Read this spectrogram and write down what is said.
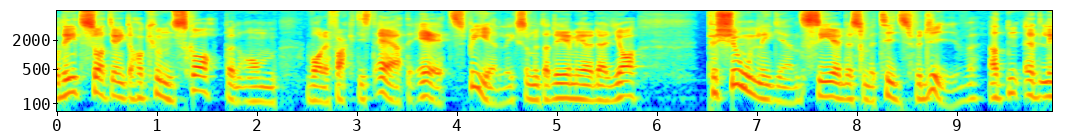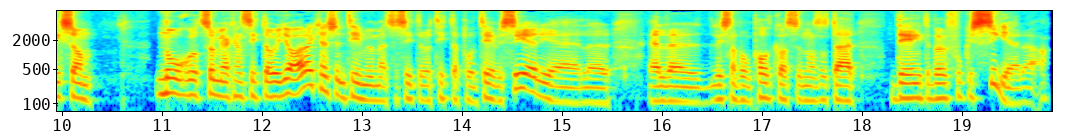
Och det är inte så att jag inte har kunskapen om vad det faktiskt är, att det är ett spel. Liksom, utan det är mer det att jag personligen ser det som ett tidsfördriv. Att ett, liksom något som jag kan sitta och göra kanske en timme medan jag sitter och tittar på en tv-serie eller, eller lyssnar på en podcast eller något sånt där. Det jag inte behöver fokusera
